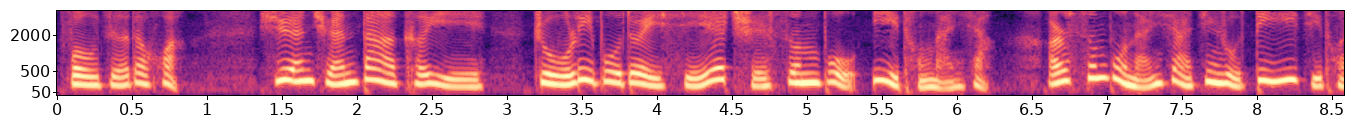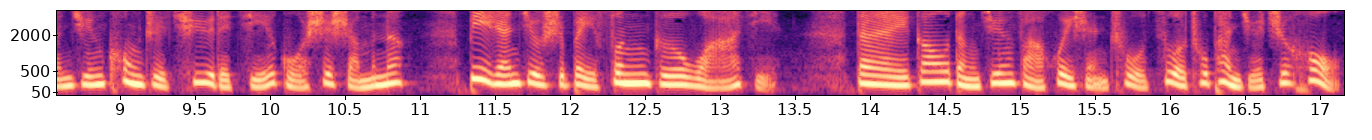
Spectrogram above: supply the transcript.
否则的话，徐源泉大可以主力部队挟持孙部一同南下，而孙部南下进入第一集团军控制区域的结果是什么呢？必然就是被分割瓦解。待高等军法会审处作出判决之后，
